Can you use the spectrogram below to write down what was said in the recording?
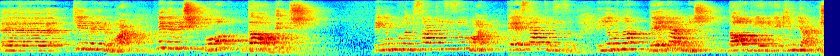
eee kelimelerim var. Ne demiş? Dolapta demiş. Benim burada bir sert ünsüzüm var. P sert ünsüzüm. E yanına D gelmiş. Da diye bir ekim gelmiş.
